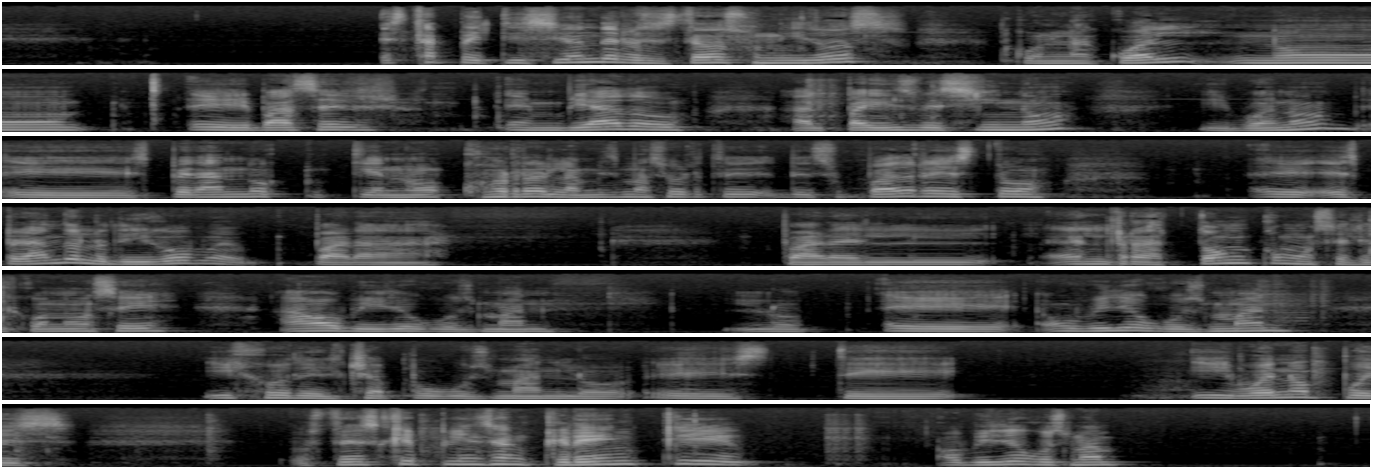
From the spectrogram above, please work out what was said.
esta petición de los Estados Unidos con la cual no eh, va a ser enviado al país vecino y bueno eh, esperando que no corra la misma suerte de su padre. Esto esperando lo digo para para el, el, ratón como se le conoce a Ovidio Guzmán lo, eh, Ovidio Guzmán, hijo del Chapo Guzmán, lo, este, y bueno, pues, ¿ustedes qué piensan? ¿Creen que Ovidio Guzmán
